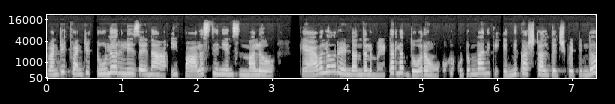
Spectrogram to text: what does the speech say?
Twenty twenty టూలో రిలీజ్ అయిన ఈ పాలస్తీనియన్ సినిమాలో కేవలం రెండు వందల మీటర్ల దూరం ఒక కుటుంబానికి ఎన్ని కష్టాలు తెచ్చిపెట్టిందో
